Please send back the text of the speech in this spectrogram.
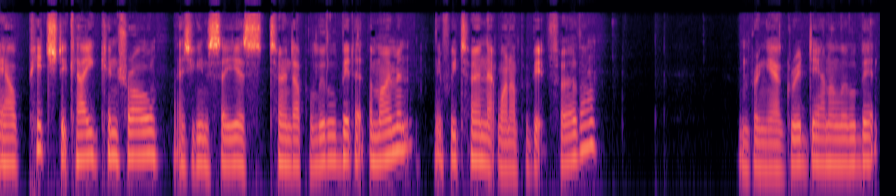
Our pitch decay control, as you can see, is turned up a little bit at the moment. If we turn that one up a bit further and bring our grid down a little bit,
